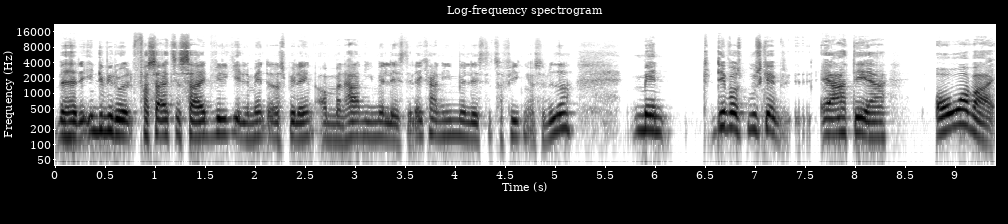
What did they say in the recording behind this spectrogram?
hvad hedder det, individuelt fra site til site, hvilke elementer, der spiller ind, om man har en e-mail-liste eller ikke har en e-mail-liste, trafikken osv. Men det vores budskab er, det er, overvej,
